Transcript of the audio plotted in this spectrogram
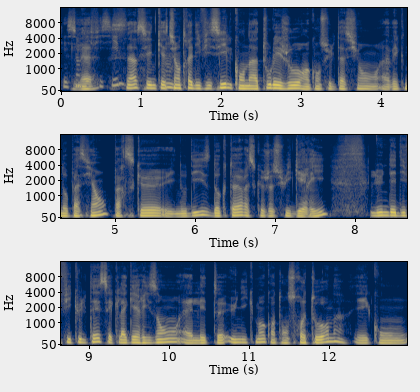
Question difficile. Ça, c'est une question mm. très difficile qu'on a tous les jours en consultation avec nos patients parce qu'ils nous disent, docteur, est-ce que je suis guéri? L'une des difficultés, c'est que la guérison, elle est uniquement quand on se retourne et qu'on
